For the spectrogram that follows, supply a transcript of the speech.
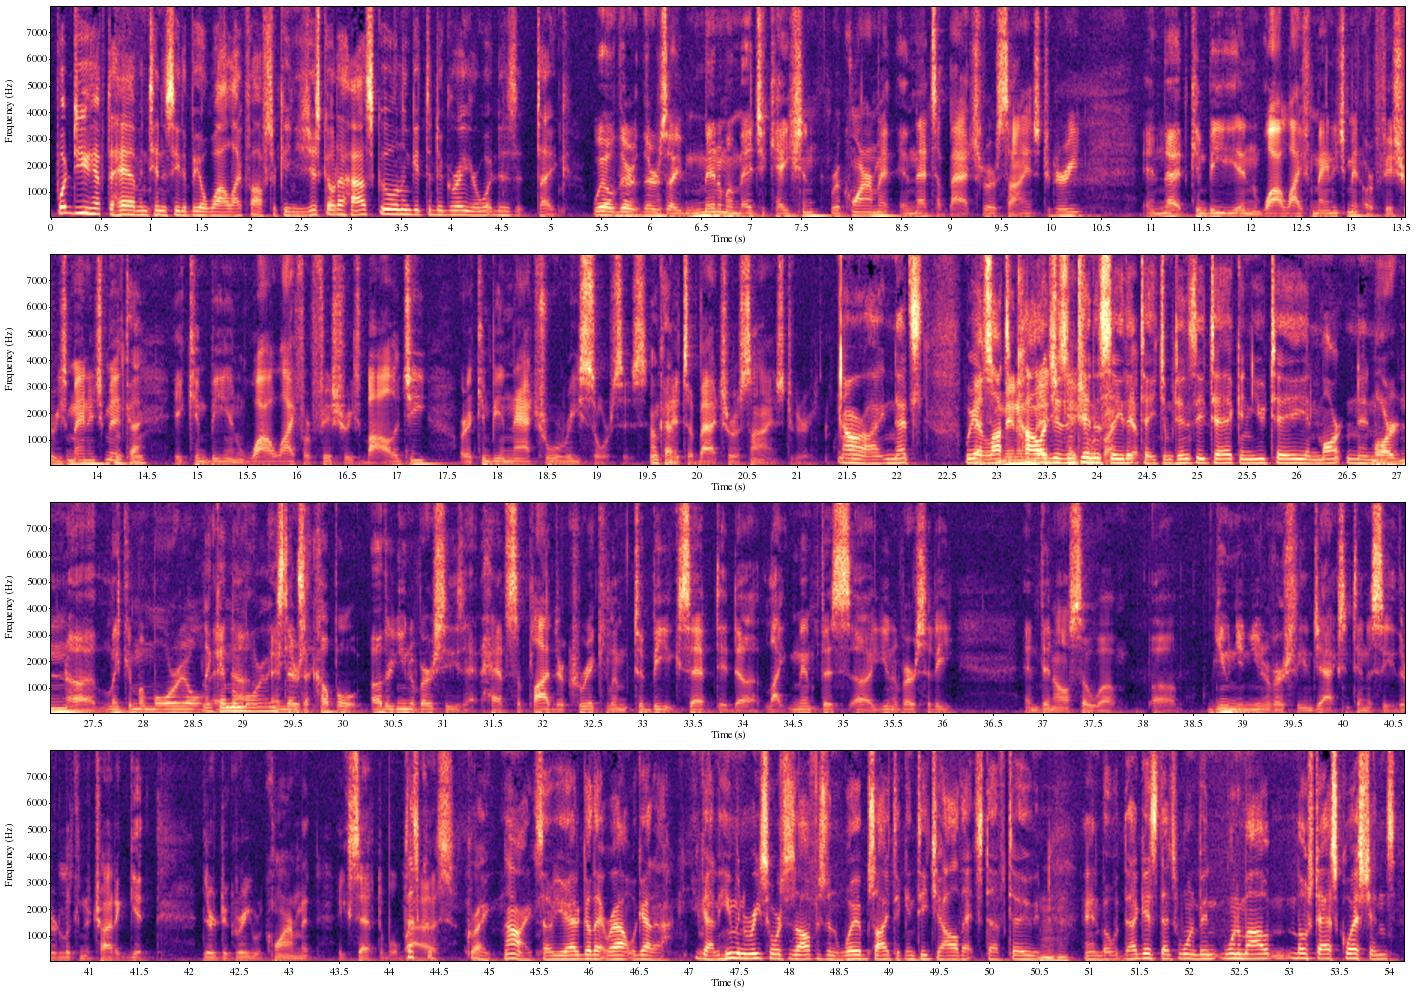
what do you have to have in Tennessee to be a wildlife officer? Can you just go to high school and get the degree, or what does it take? Well, there, there's a minimum education requirement, and that's a Bachelor of Science degree. And that can be in wildlife management or fisheries management. Okay. It can be in wildlife or fisheries biology, or it can be in natural resources. Okay. And it's a Bachelor of Science degree. All right, and that's we got lots of colleges in Tennessee that yep. teach them. Tennessee Tech and UT and Martin and Martin, uh, Lincoln Memorial, Lincoln and, uh, Memorial, and there's a couple other universities that have supplied their curriculum to be accepted, uh, like Memphis uh, University, and then also uh, uh, Union University in Jackson, Tennessee. They're looking to try to get their degree requirement acceptable by That's cool. us. Great. All right. So you got to go that route. We got a you got a human resources office and a website that can teach you all that stuff too. And, mm-hmm. and but I guess that's one of been one of my most asked questions.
